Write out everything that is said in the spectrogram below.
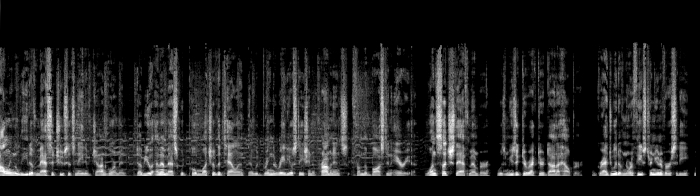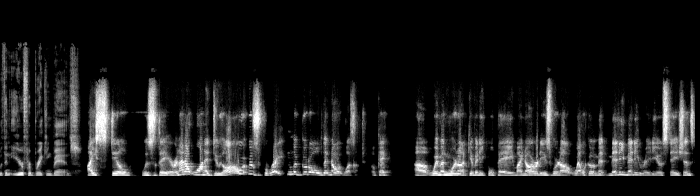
Following the lead of Massachusetts native John Gorman, WMMS would pull much of the talent that would bring the radio station to prominence from the Boston area. One such staff member was music director Donna Halper, a graduate of Northeastern University with an ear for breaking bands. I still was there, and I don't want to do, oh, it was great in the good old days. No, it wasn't. Okay. Uh, women were not given equal pay. Minorities were not welcome at many, many radio stations.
